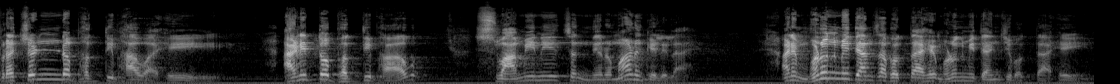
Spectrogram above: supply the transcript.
प्रचंड भक्तिभाव आहे. आणि तो भक्तिभाव स्वामिनीचं निर्माण केलेलं आहे. आणि म्हणून मी त्यांचा भक्त आहे म्हणून मी त्यांची भक्त आहे.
